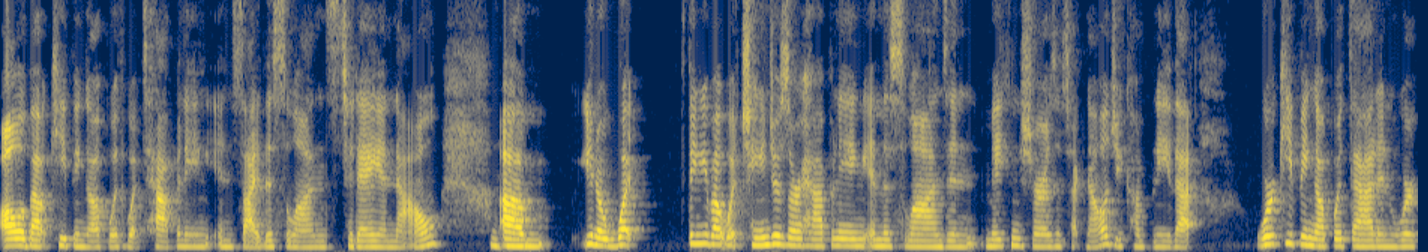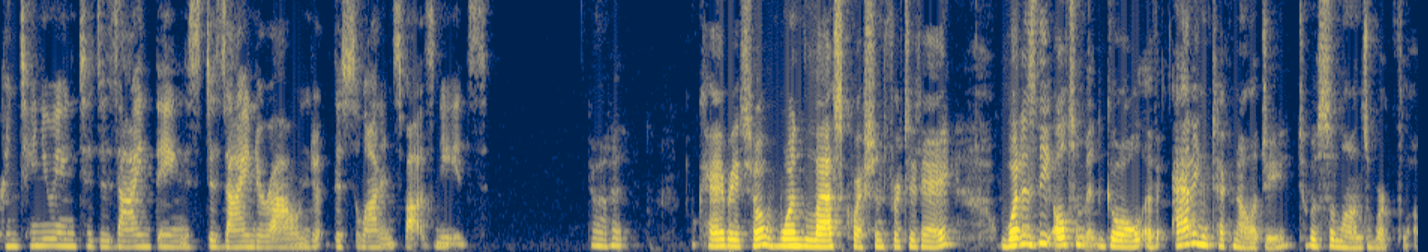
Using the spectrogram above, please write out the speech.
all about keeping up with what's happening inside the salons today and now. Mm-hmm. Um, you know, what thinking about what changes are happening in the salons and making sure as a technology company that we're keeping up with that and we're continuing to design things designed around the salon and spa's needs. Got it. Okay, Rachel, one last question for today. What is the ultimate goal of adding technology to a salon's workflow?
